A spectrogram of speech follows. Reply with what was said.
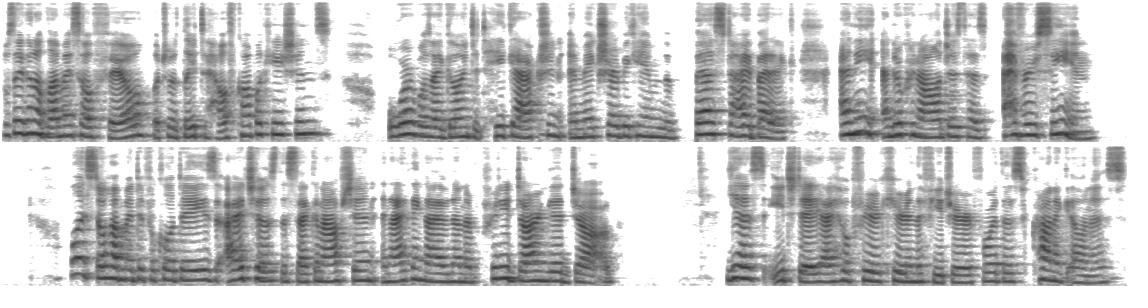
Was I going to let myself fail, which would lead to health complications? Or was I going to take action and make sure I became the best diabetic any endocrinologist has ever seen? While I still have my difficult days, I chose the second option, and I think I have done a pretty darn good job. Yes, each day I hope for your cure in the future for this chronic illness,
